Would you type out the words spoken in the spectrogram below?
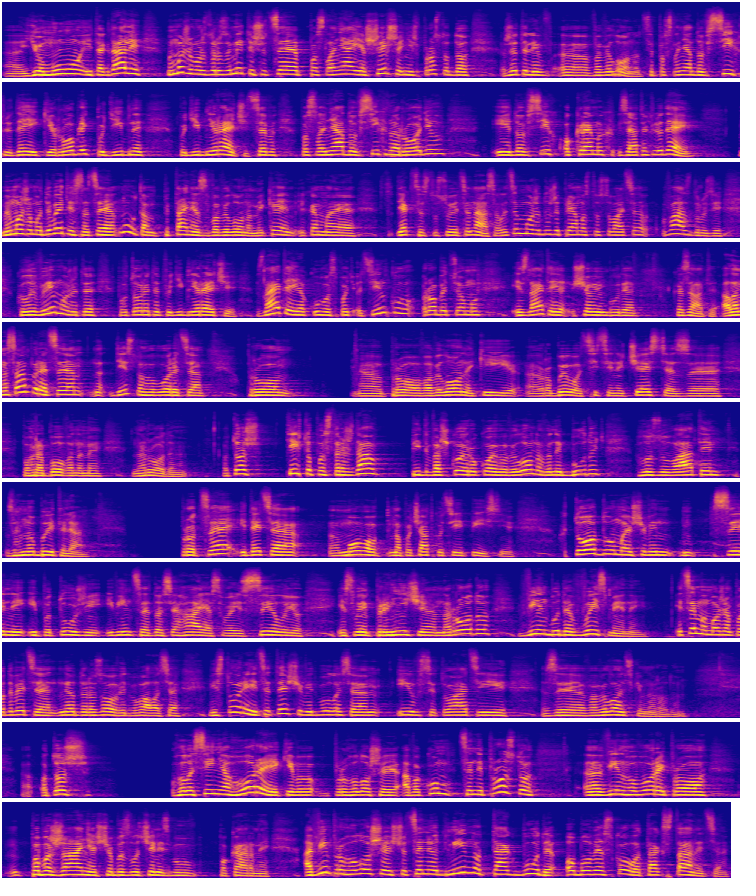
Е, йому і так далі, ми можемо зрозуміти, що це послання є ширше, ніж просто до жителів е, Вавилону. Це послання до всіх людей, які роблять подібні, подібні речі. Це послання до всіх народів і до всіх окремих взятих людей. Ми можемо дивитись на це, ну там питання з Вавилоном, яке, яке має, як це стосується нас, але це може дуже прямо стосуватися вас, друзі, коли ви можете повторити подібні речі. Знаєте, яку Господь оцінку робить цьому, і знаєте, що він буде казати. Але насамперед це дійсно говориться про е, про Вавилон, який е, робив оці ці нечестя з пограбованими народами. Отож, ті, хто постраждав під важкою рукою Вавилону, вони будуть глузувати з гнобителя. Про це йдеться е, мова на початку цієї пісні. Хто думає, що він сильний і потужний, і він це досягає своєю силою і своїм пригніченням народу, він буде висміяний. І це ми можемо подивитися, неодноразово відбувалося в історії. Це те, що відбулося і в ситуації з Вавилонським народом. Отож, голосіння гори, яке проголошує Авакум, це не просто е, він говорить про побажання, щоб злочинець був покараний, а він проголошує, що це неодмінно так буде, обов'язково так станеться.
